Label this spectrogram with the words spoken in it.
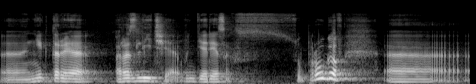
Э, некоторые различия в интересах супругов, э,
